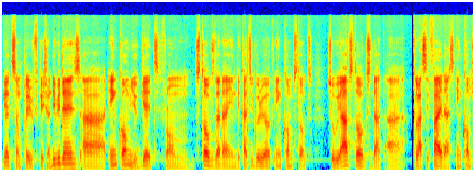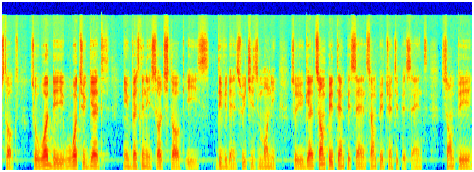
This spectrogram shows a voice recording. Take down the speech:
get some clarification. Dividends are income you get from stocks that are in the category of income stocks. So we have stocks that are classified as income stocks. So what they what you get investing in such stock is dividends, which is money. So you get some pay 10%, some pay 20%, some pay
